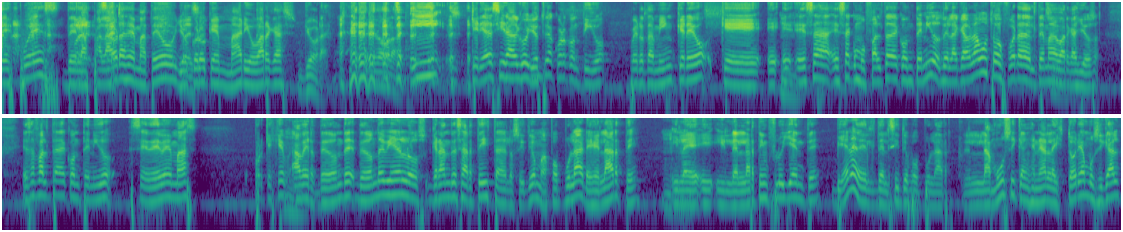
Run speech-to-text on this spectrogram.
después de las palabras de Mateo, yo Puede creo que Mario Vargas llora. Y quería decir algo, yo estoy de acuerdo contigo, pero también creo que eh, eh, esa, esa como falta de contenido, de la que hablamos todo fuera del tema de Vargas Llosa, esa falta de contenido se debe más porque es que, a ver, ¿de dónde, ¿de dónde vienen los grandes artistas de los sitios más populares? El arte y, la- y- y el arte influyente viene del, del sitio popular. La música en general, la historia musical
